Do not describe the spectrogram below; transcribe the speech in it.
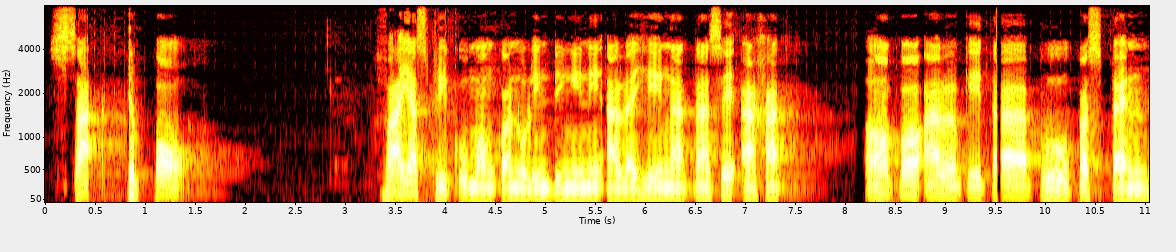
sak depo. Fayas biku mongko nulindingini alaihi ngatasé ahad. Apa alkitabu pesten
